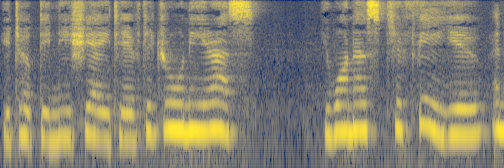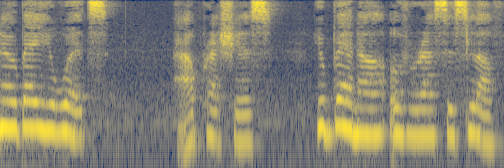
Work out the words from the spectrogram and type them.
You took the initiative to draw near us. You want us to fear you and obey your words. How precious! Your banner over us is love.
